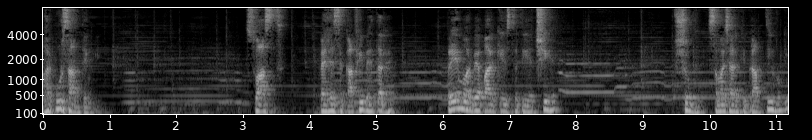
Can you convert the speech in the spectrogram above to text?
भरपूर साथ देंगी। स्वास्थ्य पहले से काफ़ी बेहतर है। प्रेम और व्यापार की स्थिति अच्छी है। शुभ समाचार की प्राप्ति होगी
